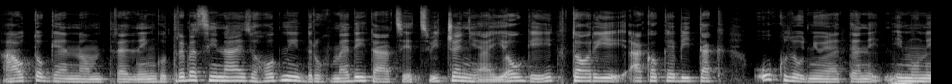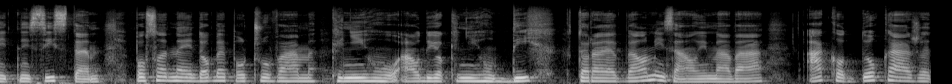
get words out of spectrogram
autogénnom tréningu. Treba si nájsť hodný druh meditácie, cvičenia, jogy, ktorý ako keby tak ukľudňuje ten imunitný systém. V poslednej dobe počúvam knihu, audioknihu Dých, ktorá je veľmi zaujímavá, ako dokáže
